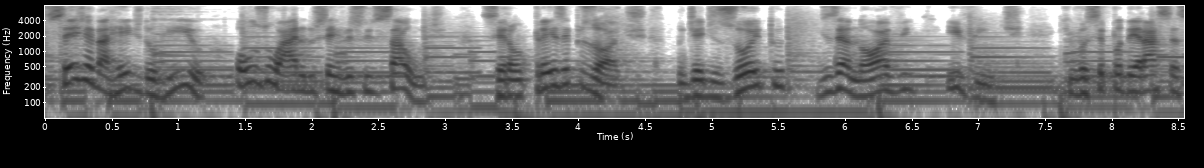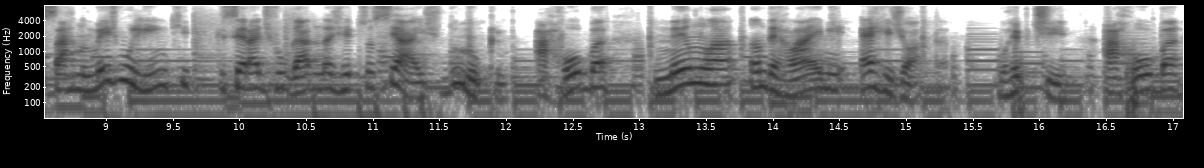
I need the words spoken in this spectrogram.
seja da rede do Rio ou usuário dos serviços de saúde. Serão três episódios, no dia 18, 19 e 20, que você poderá acessar no mesmo link que será divulgado nas redes sociais do Núcleo, arroba RJ. Vou repetir, arroba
